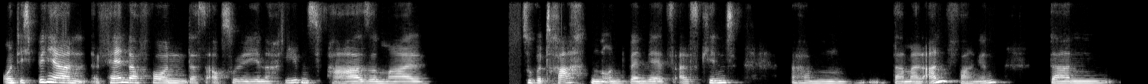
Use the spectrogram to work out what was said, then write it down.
Und ich bin ja ein Fan davon, das auch so je nach Lebensphase mal zu betrachten. Und wenn wir jetzt als Kind ähm, da mal anfangen, dann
